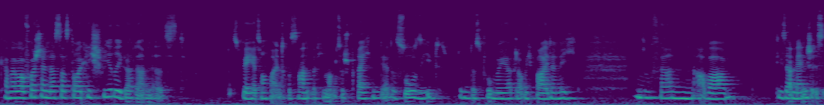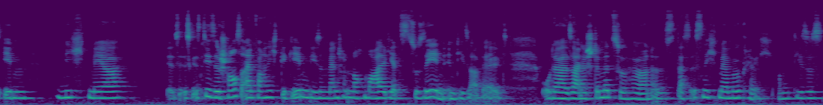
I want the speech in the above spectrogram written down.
kann mir aber vorstellen, dass das deutlich schwieriger dann ist. Das wäre jetzt nochmal interessant, mit jemandem zu sprechen, der das so sieht. Denn das tun wir ja, glaube ich, beide nicht. Insofern, aber dieser Mensch ist eben nicht mehr, es ist diese Chance einfach nicht gegeben, diesen Menschen nochmal jetzt zu sehen in dieser Welt oder seine Stimme zu hören. Das ist nicht mehr möglich. Und dieses,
